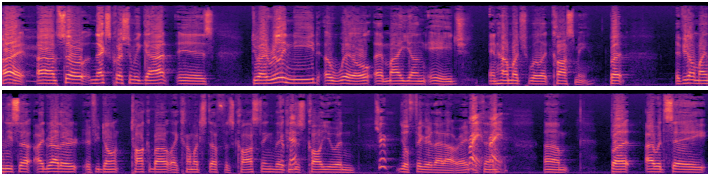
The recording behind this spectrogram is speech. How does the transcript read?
All right. Um, so next question we got is, do I really need a will at my young age, and how much will it cost me? But if you don't mind, Lisa, I'd rather if you don't talk about like how much stuff is costing, they can just call you and Sure. you'll figure that out, right? Right, right. Um, but I would say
